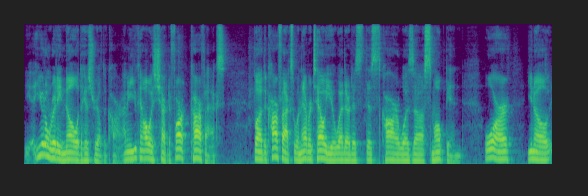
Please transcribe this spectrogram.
you don't really know the history of the car. I mean, you can always check the car Carfax, but the Carfax will never tell you whether this this car was uh, smoked in, or you know,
